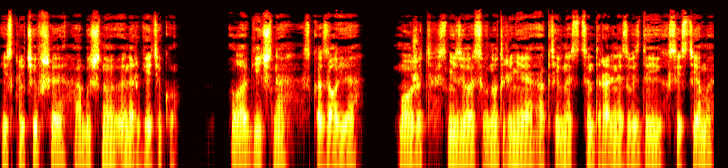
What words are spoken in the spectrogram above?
исключившие обычную энергетику. Логично, сказал я. Может, снизилась внутренняя активность центральной звезды их системы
